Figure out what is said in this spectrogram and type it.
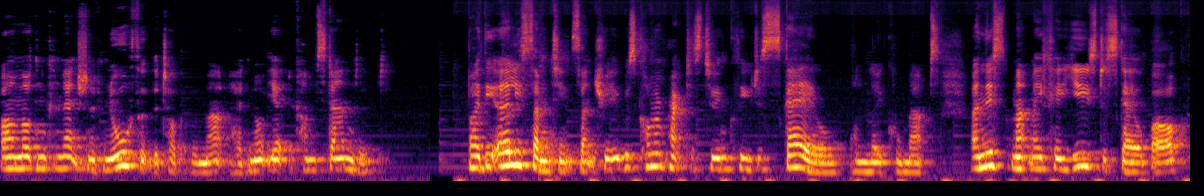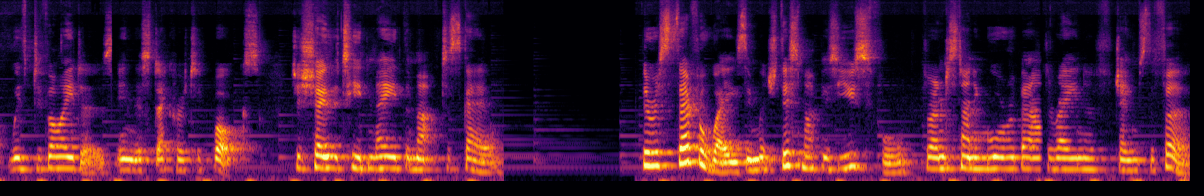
our modern convention of north at the top of a map had not yet become standard. By the early 17th century, it was common practice to include a scale on local maps, and this mapmaker used a scale bar with dividers in this decorative box to show that he'd made the map to scale. There are several ways in which this map is useful for understanding more about the reign of James I.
